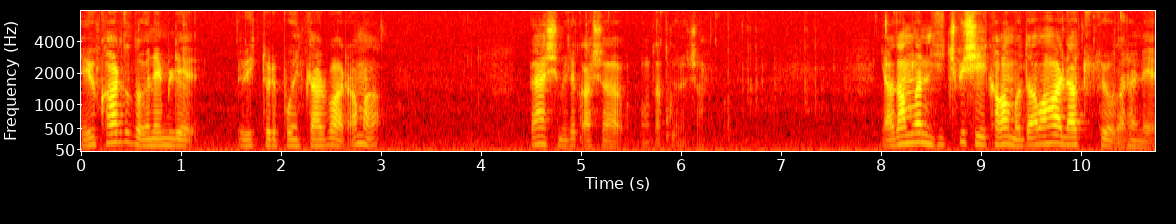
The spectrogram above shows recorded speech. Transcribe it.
Ya yukarıda da önemli victory point'ler var ama ben şimdilik aşağı odaklanacağım. Ya adamların hiçbir şeyi kalmadı ama hala tutuyorlar hani.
